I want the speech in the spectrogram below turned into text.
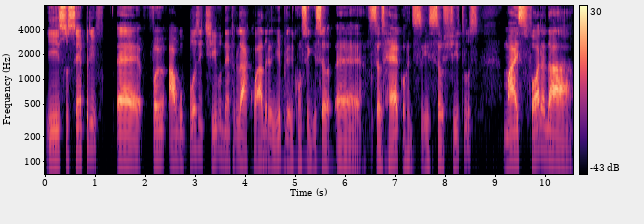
e isso sempre é, foi algo positivo dentro da quadra ali, para ele conseguir seu, é, seus recordes e seus títulos, mas fora da,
